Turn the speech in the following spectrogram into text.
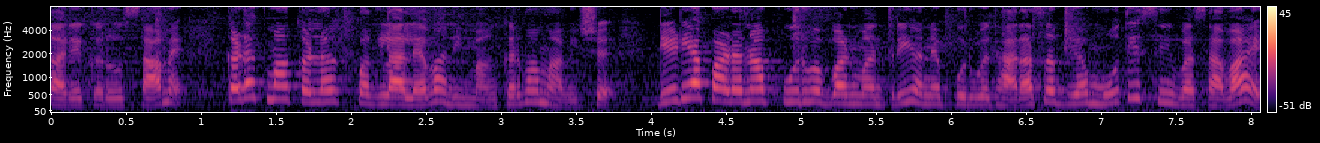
કાર્યકરો સામે કડકમાં કડક પગલાં લેવાની માંગ કરવામાં આવી છે. ડેડિયાપાડાના પૂર્વ વનમંત્રી અને પૂર્વ ધારાસભ્ય મોતીસિંહ વસાવાએ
